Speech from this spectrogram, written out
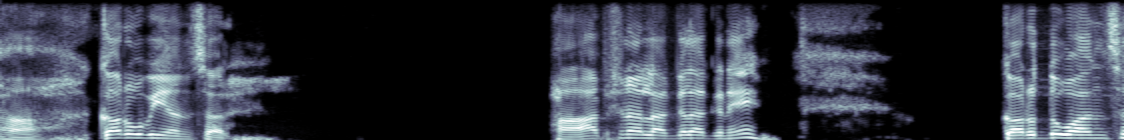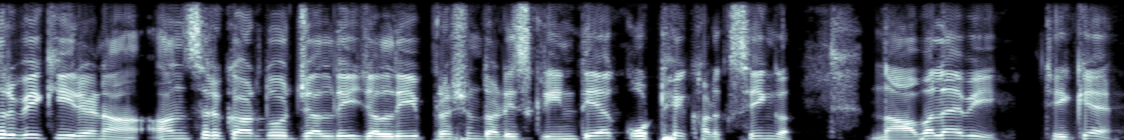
ਹਾਂ, ਕਰੋ ਵੀ ਆਨਸਰ ਹਾਂ ਆਪਸ਼ਨ ਅਲੱਗ-ਅਲੱਗ ਨੇ। ਕਰ ਦੋ ਆਨਸਰ ਵੀ ਕੀ ਰਹਿਣਾ? ਆਨਸਰ ਕਰ ਦੋ ਜਲਦੀ ਜਲਦੀ। ਪ੍ਰਸ਼ਨ ਤੁਹਾਡੀ ਸਕਰੀਨ ਤੇ ਆ। ਕੋਠੇ ਖੜਕ ਸਿੰਘ। ਨਾਵਲ ਹੈ ਵੀ, ਠੀਕ ਹੈ।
